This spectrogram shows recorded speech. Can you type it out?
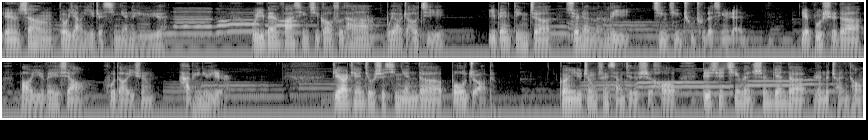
脸上都洋溢着新年的愉悦。我一边发信息告诉他不要着急，一边盯着旋转门里进进出出的行人，也不时的报以微笑，互道一声 Happy New Year。第二天就是新年的 ball drop，关于钟声响起的时候必须亲吻身边的人的传统。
